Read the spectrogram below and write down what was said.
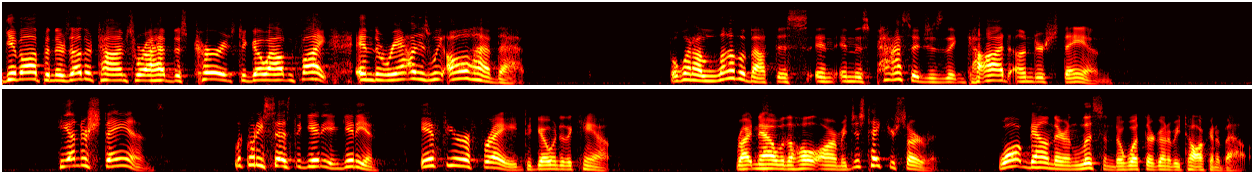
give up. And there's other times where I have this courage to go out and fight. And the reality is, we all have that. But what I love about this in, in this passage is that God understands. He understands. Look what he says to Gideon Gideon, if you're afraid to go into the camp right now with the whole army, just take your servant. Walk down there and listen to what they're going to be talking about.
